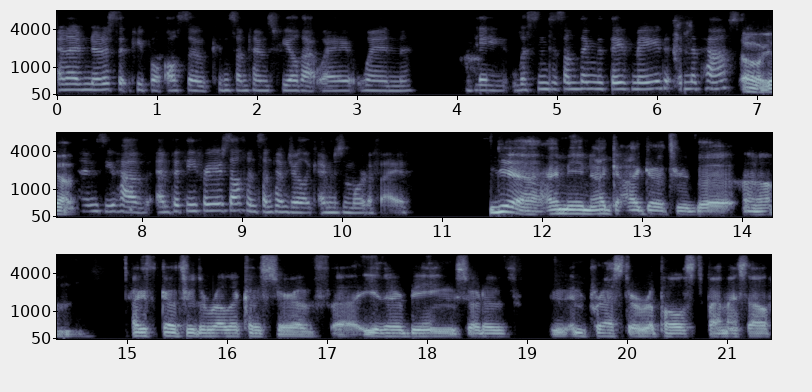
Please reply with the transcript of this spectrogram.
And I've noticed that people also can sometimes feel that way when they listen to something that they've made in the past. Oh yeah. Sometimes you have empathy for yourself, and sometimes you're like, I'm just mortified. Yeah, I mean, I, I go through the um, I go through the roller coaster of uh, either being sort of impressed or repulsed by myself.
